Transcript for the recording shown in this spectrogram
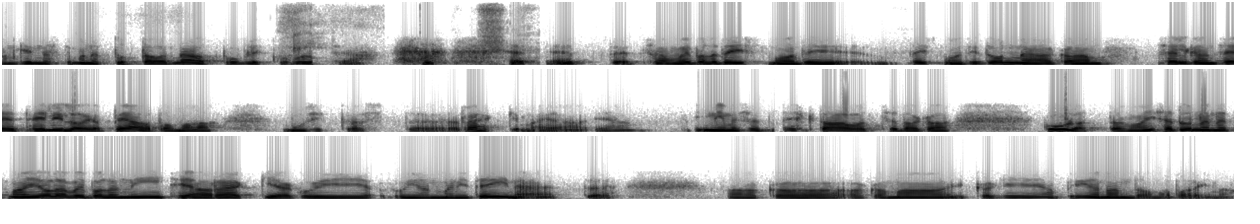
on kindlasti mõned tuttavad näod publiku hulgas ja et, et, et see on võib-olla teistmoodi, teistmoodi tunne, aga selge on see, et helilooja peab oma muusikast äh, rääkima ja, ja inimesed ehk tahavad seda ka kuulata, ma ise tunnen, et ma ei ole võib-olla nii hea rääkija, kui, kui on mõni teine, et aga, aga ma ikkagi püüan anda oma parima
